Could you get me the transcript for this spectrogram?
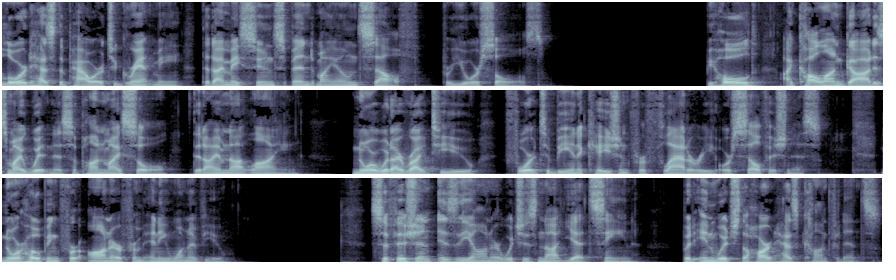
Lord has the power to grant me that I may soon spend my own self for your souls. Behold, I call on God as my witness upon my soul that I am not lying, nor would I write to you for it to be an occasion for flattery or selfishness, nor hoping for honor from any one of you. Sufficient is the honor which is not yet seen, but in which the heart has confidence.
